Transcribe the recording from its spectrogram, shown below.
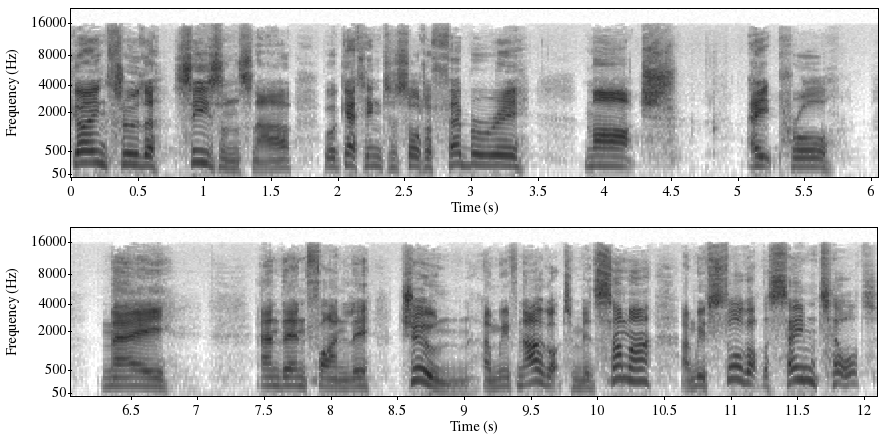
going through the seasons now. We're getting to sort of February, March, April, May, and then finally June. And we've now got to midsummer and we've still got the same tilt,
